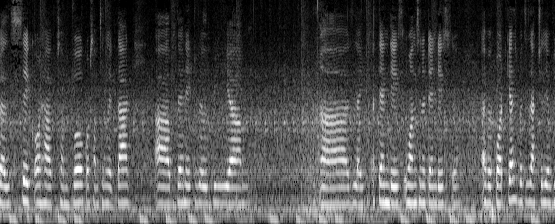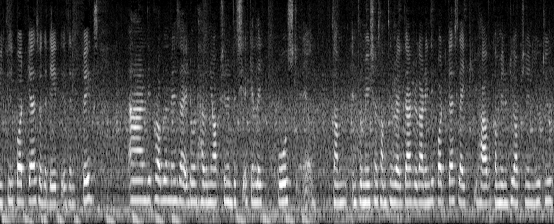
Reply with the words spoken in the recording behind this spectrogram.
fell sick or have some work or something like that uh, then it will be um, uh, like a 10 days once in a 10 days uh, a podcast but it's actually a weekly podcast so the date isn't fixed. And the problem is i don't have any option in which i can like post uh, some information or something like that regarding the podcast like you have a community option in youtube.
